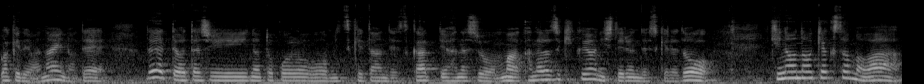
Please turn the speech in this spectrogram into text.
わけではないのでどうやって私のところを見つけたんですかっていう話を、まあ、必ず聞くようにしてるんですけれど昨日のお客様は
